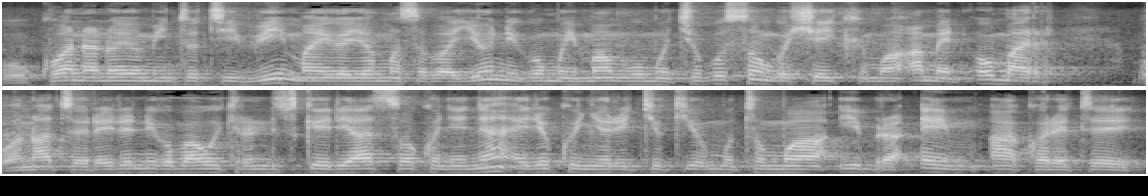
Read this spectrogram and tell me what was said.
gukwana noyo minto tv maiga yo masaba yo nigo muimamu w'umucyo busongo sheikh mohamed omar bonatwereire nigo bagwikira rituko rya soko nyenya eryo kwinyora ikyo mutumwa ibrahim akorete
